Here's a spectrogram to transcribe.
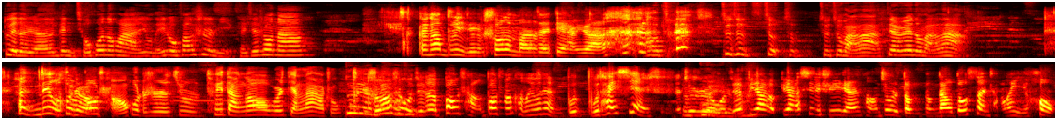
对的人跟你求婚的话，用哪一种方式你可以接受呢？刚刚不是已经说了吗？在电影院。哦，就就就就就就完了，电影院就完了。还没有就是包场，或者是就是推蛋糕或者点蜡烛。对，主要是我觉得包场包场可能有点不不太现实，就是我觉得比较比较现实一点，可能就是等等到都散场了以后，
